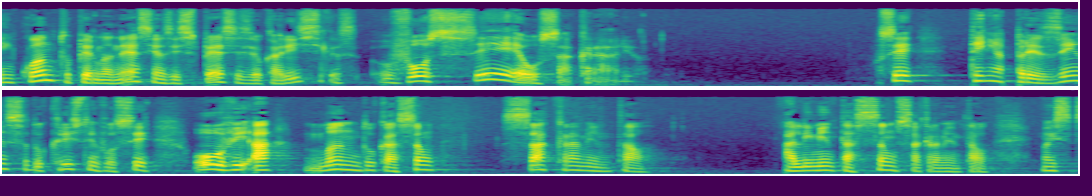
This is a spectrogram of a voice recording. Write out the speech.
enquanto permanecem as espécies eucarísticas, você é o sacrário. Você tem a presença do Cristo em você, houve a manducação sacramental. alimentação sacramental, mas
